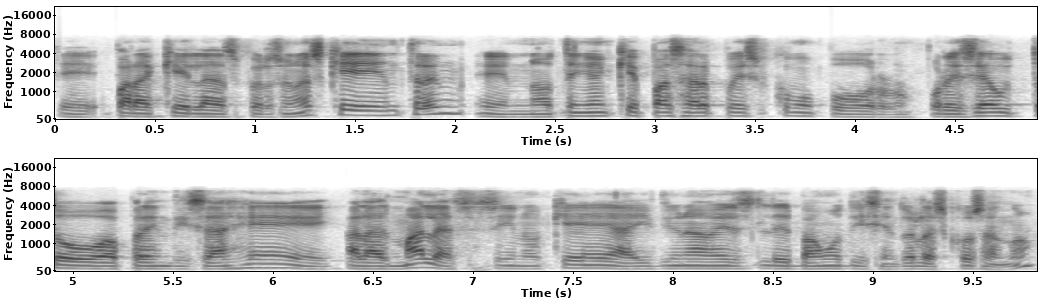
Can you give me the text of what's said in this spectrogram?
eh, para que las personas que entran eh, no tengan que pasar pues como por, por ese autoaprendizaje a las malas, sino que ahí de una vez les vamos diciendo las cosas, ¿no?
